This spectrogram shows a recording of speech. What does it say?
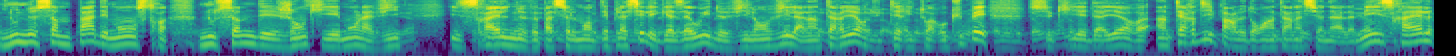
Nous ne sommes pas des monstres, nous sommes des gens qui aimons la vie. Israël ne veut pas seulement déplacer les Gazaouis de ville en ville à l'intérieur du territoire occupé, ce qui est d'ailleurs interdit par le droit international, mais Israël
